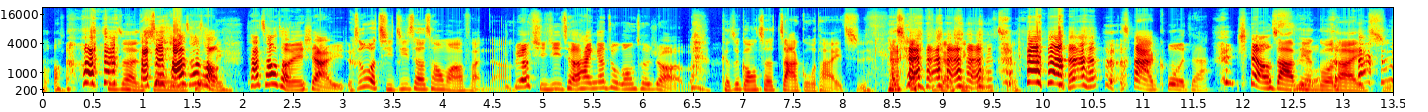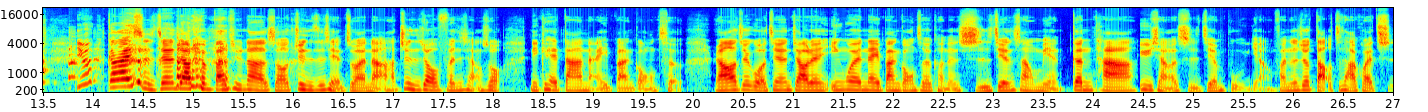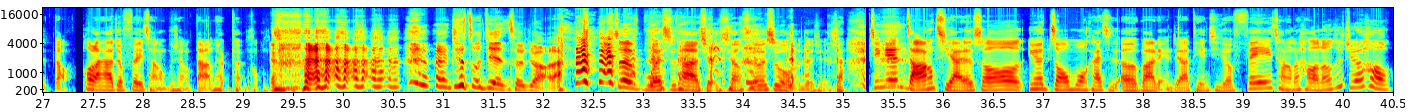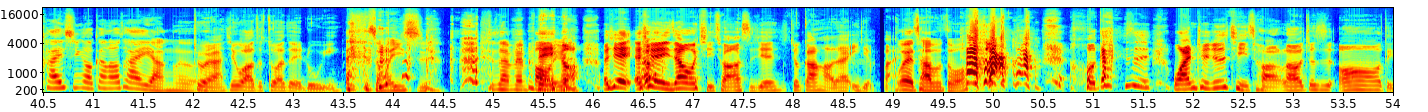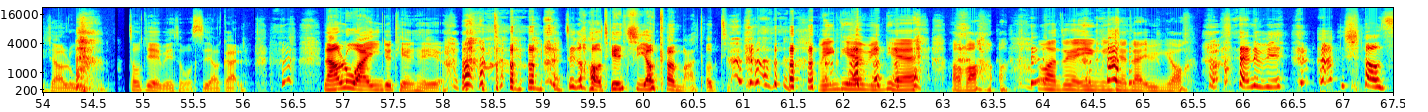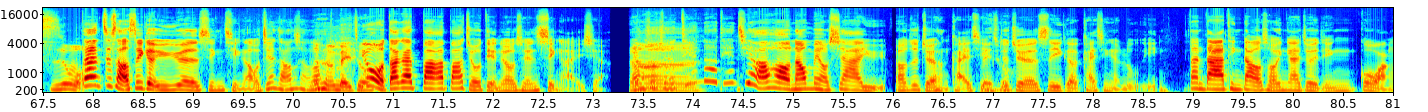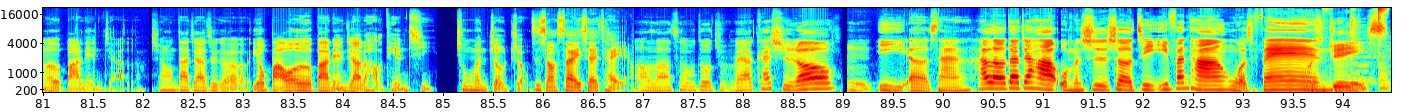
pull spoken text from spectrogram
就是很。所以他超讨他超讨厌下雨的，只是我骑机车超麻烦的。不要骑机车，他应该坐公车就好了吧？可是公车炸过他一次，他现在不相信公车。炸过他，笑诈骗 过他一次。因为刚开始健身教练搬去那的时候，俊子之前住在那，俊子就有分享说，你可以搭哪一班公车。然后结果健身教练因为那班公车可能时间上面跟他预想的时间不一样，反正就导致他快迟到。后来他就非常不想搭那班公车，就坐健身车就好了。这不会是他的选项，这会是我们的选项。今天早上起来的时候，因为周末开始二八连假，天气就非常的好，然后就觉得好开心哦，看到太阳了。对啊，结果要坐在这里录音，什么意思？在那边抱怨。而且而且，你知道我起床的时间就刚好在一点半，我也差不多。我刚是完全就是起床，然后就是哦，等一下录。中间也没什么事要干了，然后录完音就天黑了。这个好天气要干嘛？到底？明天，明天，好不好？录完这个音，明天再运用。在那边笑死我。但至少是一个愉悦的心情啊！我今天早上想说，因为我大概八八九点就先醒来一下，然后就觉得天呐，天气好好，然后没有下雨，然后就觉得很开心，就觉得是一个开心的录音。但大家听到的时候，应该就已经过完二八连假了。希望大家这个有把握二八连假的好天气，出门走走，至少晒一晒太阳。好了，差不多准备要开始喽。嗯，一二三，Hello，大家好，我们是设计一分堂，我是 Fan，我是 James。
